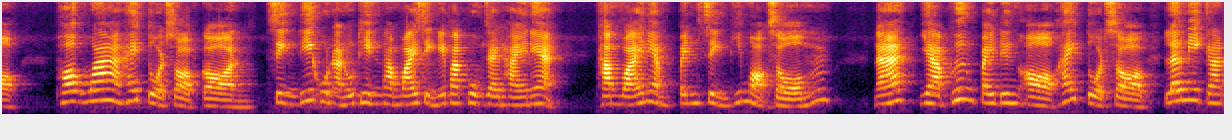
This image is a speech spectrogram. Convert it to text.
อก เพราะว่าให้ตรวจสอบก่อน สิ่งที่คุณอนุทินทำไว้สิ่งที่พรรคภูมิใจไทยเนี่ยทำไว้เนี่ยเป็นสิ่งที่เหมาะสมนะอย่าพิ่งไปดึงออกให้ตรวจสอบ แล้วมีการ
